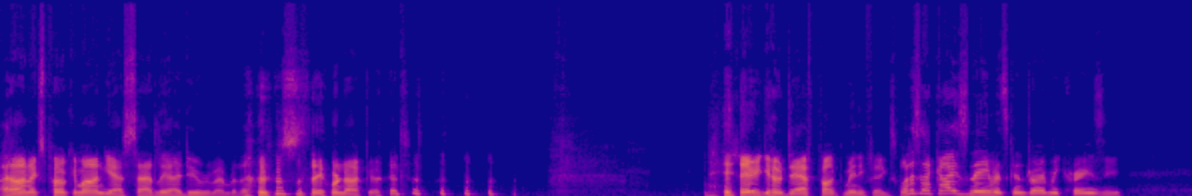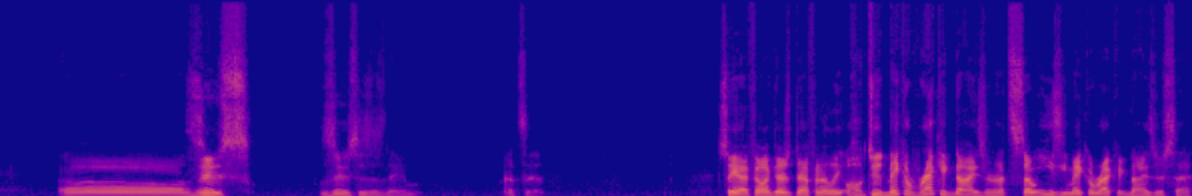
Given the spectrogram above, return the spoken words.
Ionix Pokemon, yes, sadly I do remember those. they were not good. there you go, Daft Punk minifigs. What is that guy's name? It's gonna drive me crazy. Uh, Zuse. Zuse is his name. That's it. So yeah, I feel like there's definitely. Oh, dude, make a recognizer. That's so easy. Make a recognizer set.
